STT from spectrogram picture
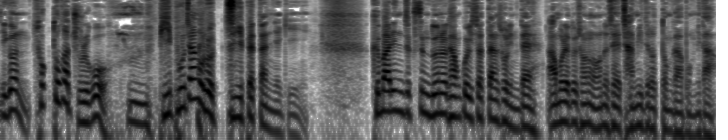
이건 속도가 줄고 비포장으로 진입했다는 얘기. 그 말인즉슨 눈을 감고 있었단 소린데 아무래도 저는 어느새 잠이 들었던가 봅니다.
